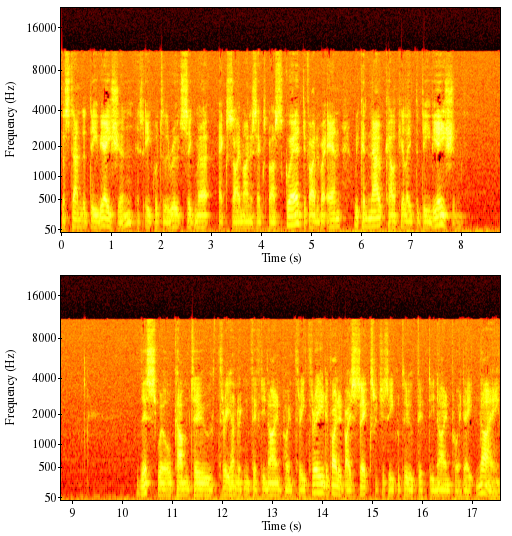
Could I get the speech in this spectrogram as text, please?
the standard deviation, is equal to the root sigma xi minus x bar squared divided by n, we can now calculate the deviation. This will come to 359.33 divided by 6, which is equal to 59.89.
